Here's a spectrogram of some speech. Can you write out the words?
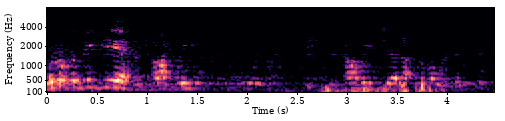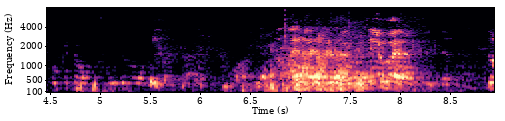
Put up a big gate and thought we, we thought we'd say nothing about it. And we just took it down, threw it over like I, I remember very well, actually. So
